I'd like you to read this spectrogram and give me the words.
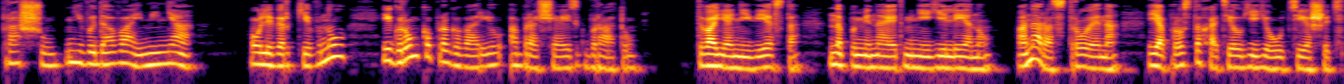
Прошу, не выдавай меня!» Оливер кивнул и громко проговорил, обращаясь к брату. «Твоя невеста напоминает мне Елену. Она расстроена. Я просто хотел ее утешить».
